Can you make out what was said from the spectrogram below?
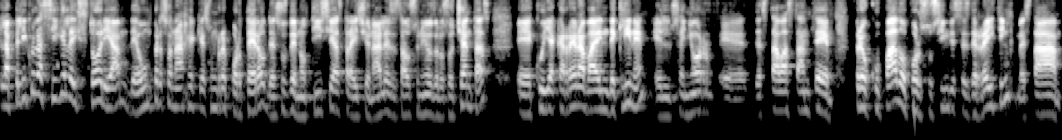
la película sigue la historia de un personaje que es un reportero de esos de noticias tradicionales de Estados Unidos de los ochentas, eh, cuya carrera va en decline. El señor eh, está bastante preocupado por sus índices de rating, está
